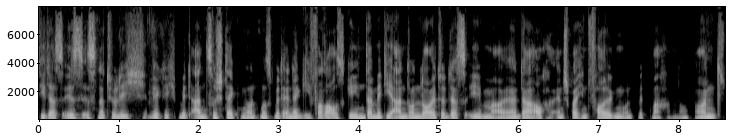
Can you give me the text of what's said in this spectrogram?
die das ist, ist natürlich wirklich mit anzustecken und muss mit Energie vorausgehen, damit die anderen Leute das eben äh, da auch entsprechend folgen und mitmachen. Ne? Und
